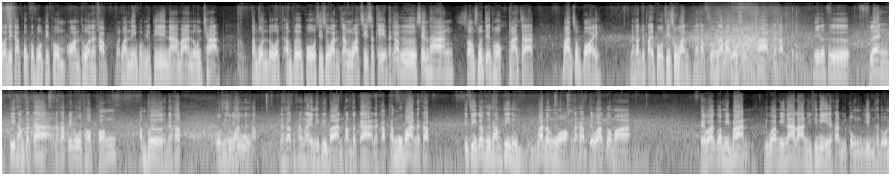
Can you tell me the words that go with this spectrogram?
สวัสดีครับพบกับผมนิคมออนทัวร์นะครับวันนี้ผมอยู่ที่หน้าบ้านโนนชาติตำบลโดดอำเภอโพธิสุวรรณจังหวัดศรีสะเกษนะครับคือเส้นทาง 2076 มาจากบ้านส้มปล่อยนะครับจะไปโพธิสุวรรณนะครับช่วงหน้าบ้านโนนชาตินะครับนี่ก็คือแหล่งที่ทำตะกร้านะครับเป็นโอท็อปของอำเภอนะครับโพธิสุวรรณนะครับนะครับข้างในนี่คือบ้านทำตะกร้านะครับทั้งหมู่บ้านนะครับจริงๆก็คือทำที่หนูบ้านน้องงอกนะครับแต่ว่าก็มา แต่ว่าก็มีบ้านหรือว่ามีหน้าร้านอยู่ที่นี่นะครับอยู่ตรงริมถนน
